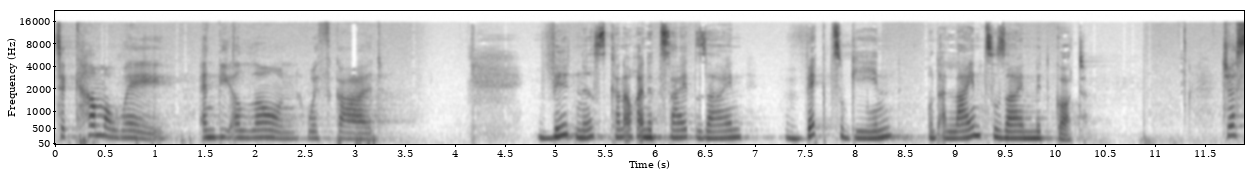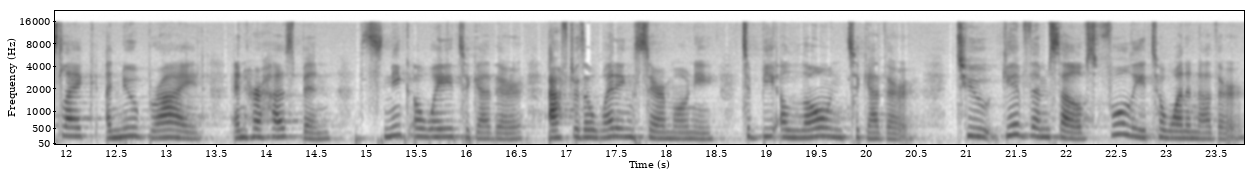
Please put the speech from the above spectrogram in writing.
to come away and be alone with God. Wildnis kann auch eine Zeit sein, wegzugehen und allein zu sein mit Gott. Just like a new bride and her husband sneak away together after the wedding ceremony to be alone together, to give themselves fully to one another.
